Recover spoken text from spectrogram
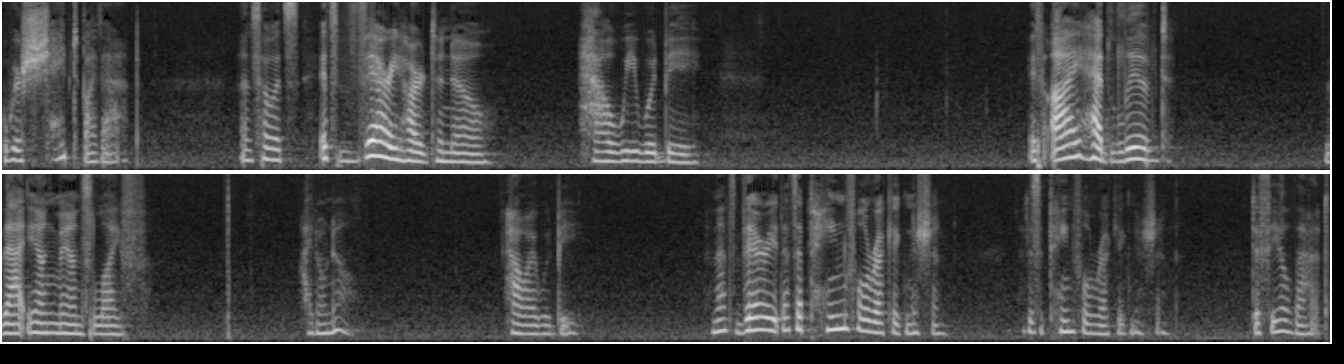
we're shaped by that. And so it's it's very hard to know how we would be. If I had lived that young man's life, I don't know how I would be. And that's very that's a painful recognition. It is a painful recognition to feel that.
